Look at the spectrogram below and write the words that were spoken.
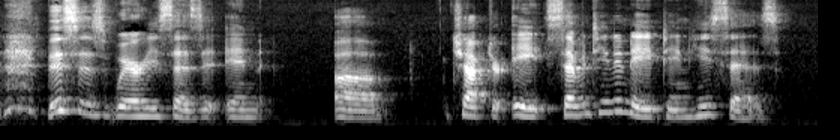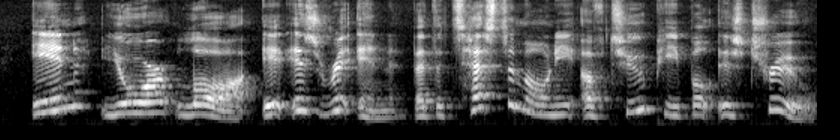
this is where he says it in uh, chapter 8, 17 and 18. He says, In your law it is written that the testimony of two people is true.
